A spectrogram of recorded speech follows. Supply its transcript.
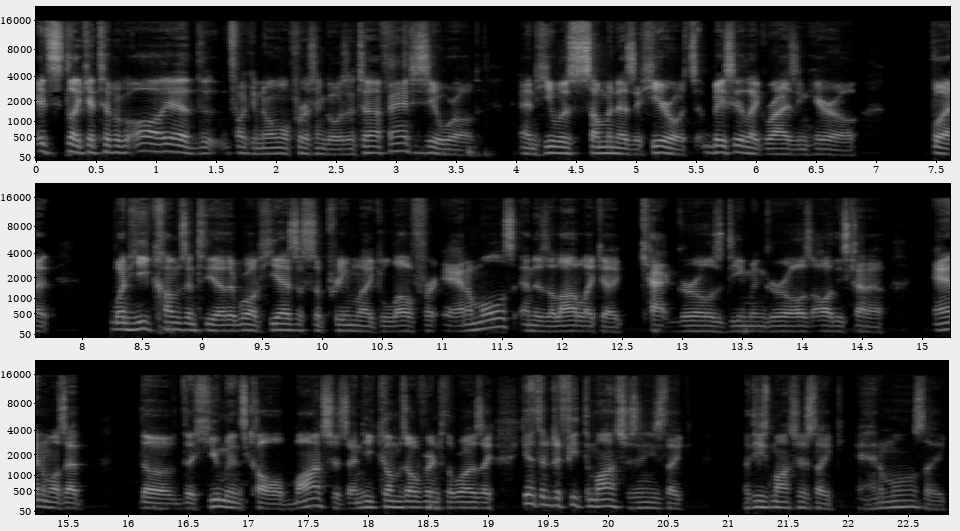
it's like a typical. Oh yeah, the fucking normal person goes into a fantasy world, and he was summoned as a hero. It's basically like Rising Hero, but when he comes into the other world, he has a supreme like love for animals, and there's a lot of like a cat girls, demon girls, all these kind of animals that the the humans call monsters. And he comes over into the world, is like, you have to defeat the monsters, and he's like, are these monsters like animals, like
